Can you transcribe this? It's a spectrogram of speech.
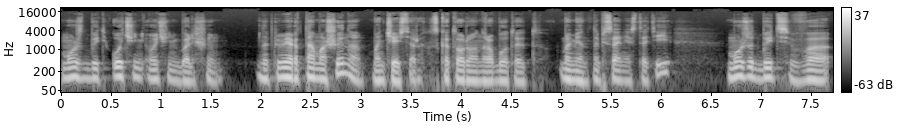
может быть очень-очень большим. Например, та машина, Манчестер, с которой он работает в момент написания статьи, может быть в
